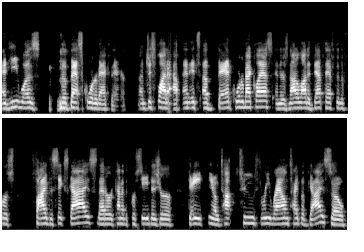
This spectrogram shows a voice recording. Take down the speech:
and he was the best quarterback there. I'm just flat out. And it's a bad quarterback class, and there's not a lot of depth after the first five to six guys that are kind of perceived as your date, you know, top two, three round type of guys. So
